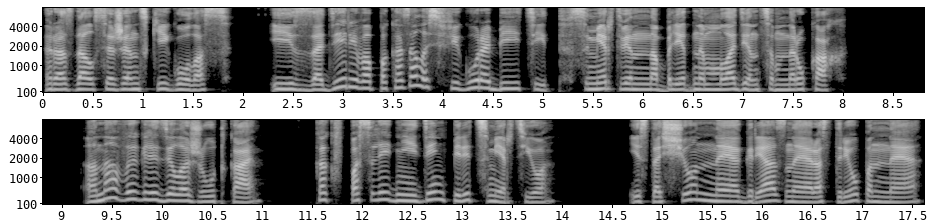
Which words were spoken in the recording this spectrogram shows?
Раздался женский голос, и из-за дерева показалась фигура Биетит с мертвенно-бледным младенцем на руках. Она выглядела жутко, как в последний день перед смертью. Истощенная, грязная, растрепанная,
